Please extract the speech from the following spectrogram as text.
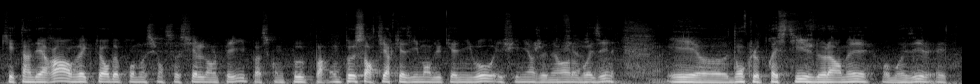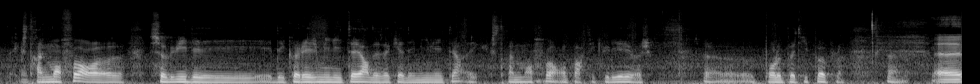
qui est un des rares vecteurs de promotion sociale dans le pays, parce qu'on peut, on peut sortir quasiment du caniveau et finir général au Brésil. Et euh, donc le prestige de l'armée au Brésil est extrêmement fort. Euh, celui des, des collèges militaires, des académies militaires est extrêmement fort, en particulier pour le petit peuple. Euh,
